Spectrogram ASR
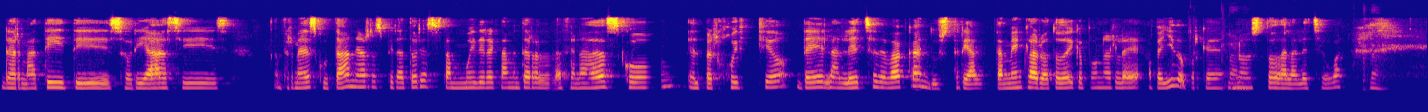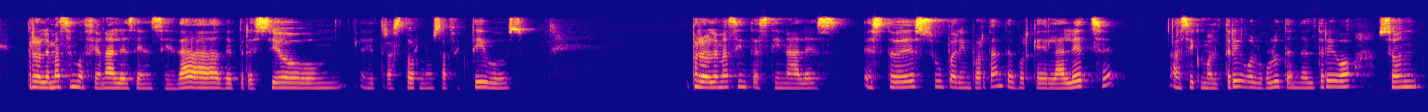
dermatitis, psoriasis, enfermedades cutáneas, respiratorias, están muy directamente relacionadas con el perjuicio de la leche de vaca industrial. También, claro, a todo hay que ponerle apellido porque no es toda la leche igual problemas emocionales de ansiedad, depresión, eh, trastornos afectivos, problemas intestinales. Esto es súper importante porque la leche, así como el trigo, el gluten del trigo, son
